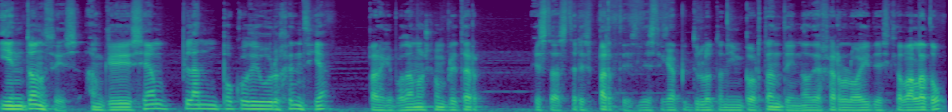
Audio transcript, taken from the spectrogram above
Y entonces, aunque sea un plan un poco de urgencia, para que podamos completar estas tres partes de este capítulo tan importante y no dejarlo ahí descabalado,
